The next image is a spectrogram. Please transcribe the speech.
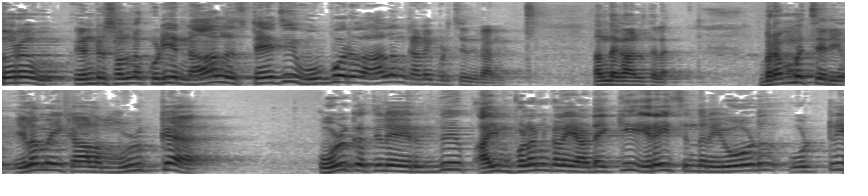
துறவு என்று சொல்லக்கூடிய நாலு ஸ்டேஜ் ஒவ்வொரு ஆளும் கடைபிடிச்சிருக்கிறாங்க அந்த காலத்தில். பிரம்மச்சரியம் இளமை காலம் முழுக்க ஒழுக்கத்திலே இருந்து ஐம்புலன்களை அடக்கி இறை சிந்தனையோடு ஒற்றி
